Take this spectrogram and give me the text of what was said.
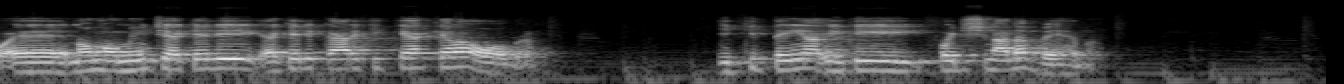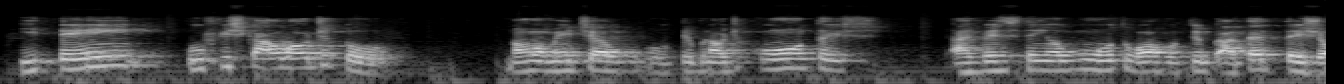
É, normalmente é aquele, é aquele cara que quer aquela obra e que, tenha, e que foi destinada a verba. E tem o fiscal auditor. Normalmente é o, o Tribunal de Contas, às vezes tem algum outro órgão, até TJ,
